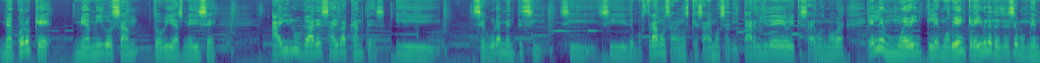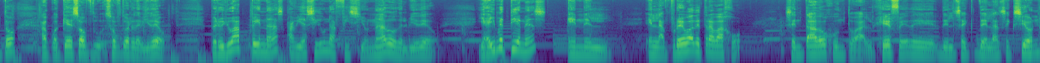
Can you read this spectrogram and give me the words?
me acuerdo que mi amigo Sam Tobías me dice, hay lugares, hay vacantes y seguramente si, si, si demostramos, sabemos que sabemos editar video y que sabemos mover, él le mueve, le movía increíble desde ese momento a cualquier software de video. Pero yo apenas había sido un aficionado del video. Y ahí me tienes en el en la prueba de trabajo, sentado junto al jefe de, la sección,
